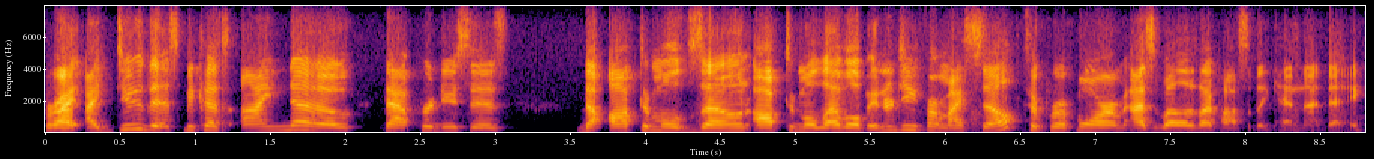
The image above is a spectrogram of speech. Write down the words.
Right. I do this because I know that produces the optimal zone, optimal level of energy for myself to perform as well as I possibly can that day.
